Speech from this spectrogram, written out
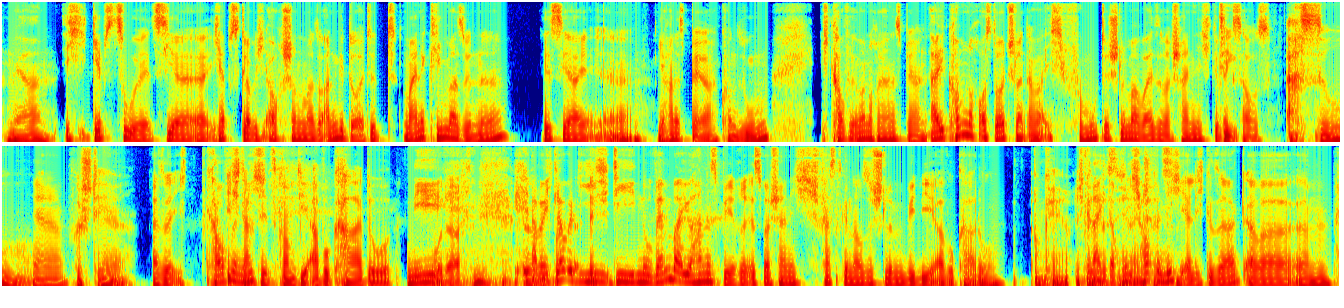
Ja, ich gebe es zu. Jetzt hier, äh, ich habe es glaube ich auch schon mal so angedeutet. Meine Klimasünde ist ja äh, Johannisbeerkonsum. Ich kaufe immer noch Johannisbeeren. Ah, die kommen noch aus Deutschland, aber ich vermute schlimmerweise wahrscheinlich Gewächshaus. Die, ach so. Ja. Verstehe. Ja. Also ich kaufe Ich dachte, nicht, jetzt kommt die Avocado. Nee. Oder aber ich glaube, die, die November-Johannisbeere ist wahrscheinlich fast genauso schlimm wie die Avocado. Okay. Ich Vielleicht auch nicht. Ich hoffe nicht, ehrlich gesagt, aber ähm,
